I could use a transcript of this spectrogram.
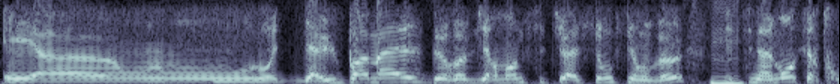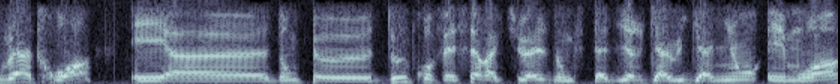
Et euh, on- il y a eu pas mal de revirements de situation si on veut. Et finalement on s'est retrouvé à trois. Et euh, donc euh, deux professeurs actuels donc c'est-à-dire Gary Gagnon et moi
